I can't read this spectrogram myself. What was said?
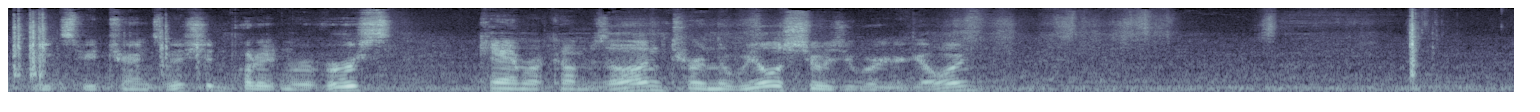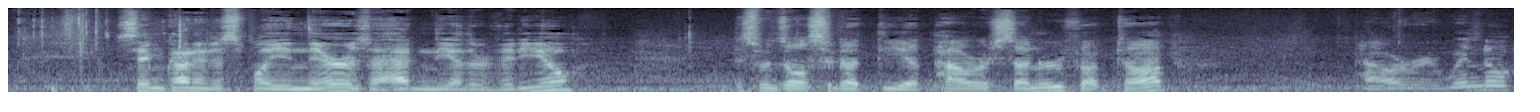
8-speed transmission, put it in reverse. Camera comes on, turn the wheel, shows you where you're going. Same kind of display in there as I had in the other video. This one's also got the uh, power sunroof up top. Power rear window.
